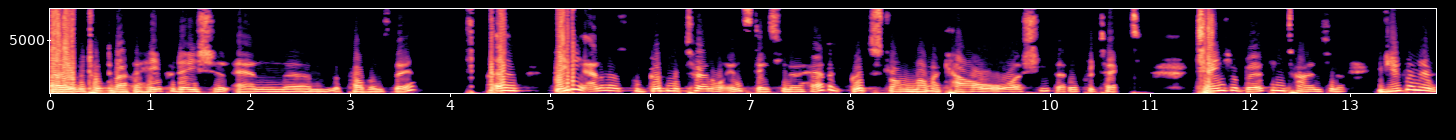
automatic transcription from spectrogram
Uh, we talked about the hay predation and um, the problems there. Uh, breeding animals for good maternal instincts, you know, have a good strong mama cow or a sheep that will protect. Change your birthing times, you know. If you're going to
